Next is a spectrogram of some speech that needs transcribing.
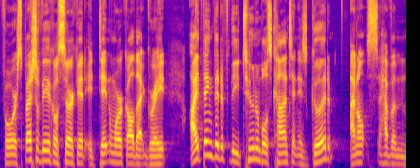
For special vehicle circuit, it didn't work all that great. I think that if the tunables content is good, I don't have a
